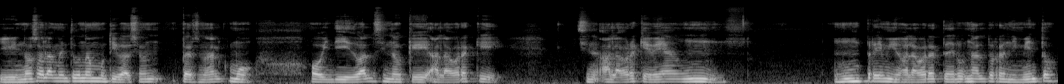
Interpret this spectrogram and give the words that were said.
Y no solamente una motivación personal como o individual, sino que a la hora que a la hora que vean un, un premio, a la hora de tener un alto rendimiento,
